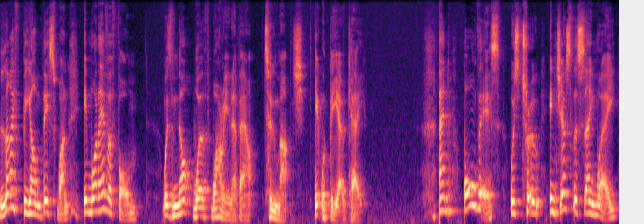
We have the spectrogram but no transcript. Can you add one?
life beyond this one, in whatever form, was not worth worrying about too much. It would be okay. And all this was true in just the same way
